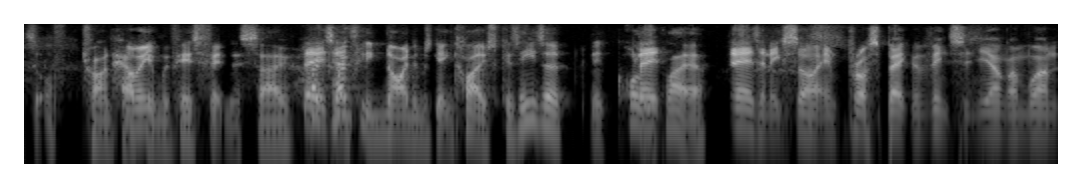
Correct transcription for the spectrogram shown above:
sort of try and help mean, him with his fitness. So ho- there's a- hopefully Nydam's getting close because he's a quality There- player. There's an exciting prospect of Vincent Young on one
